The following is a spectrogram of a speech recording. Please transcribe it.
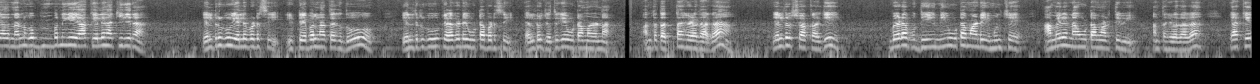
ಅದು ನನಗೊಬ್ಬನಿಗೆ ಯಾಕೆ ಎಲೆ ಹಾಕಿದ್ದೀರಾ ಎಲ್ರಿಗೂ ಎಲೆ ಬಡಿಸಿ, ಈ ಟೇಬಲ್ನ ತೆಗೆದು ಎಲ್ರಿಗೂ ಕೆಳಗಡೆ ಊಟ ಬಡಿಸಿ ಎಲ್ಲರೂ ಜೊತೆಗೆ ಊಟ ಮಾಡೋಣ ಅಂತ ದತ್ತ ಹೇಳಿದಾಗ ಎಲ್ಲರೂ ಶಾಕ್ ಆಗಿ, ಬೇಡ ಬುದ್ಧಿ, ನೀವು ಊಟ ಮಾಡಿ ಮುಂಚೆ, ಆಮೇಲೆ ನಾವು ಊಟ ಮಾಡ್ತೀವಿ ಅಂತ ಹೇಳಿದಾಗ, ಯಾಕೆ?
